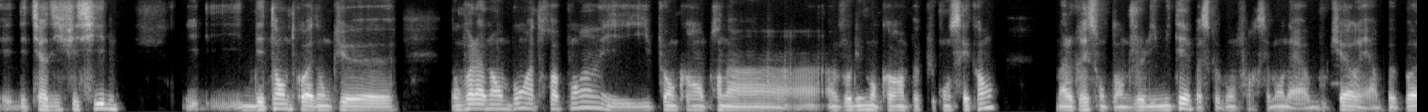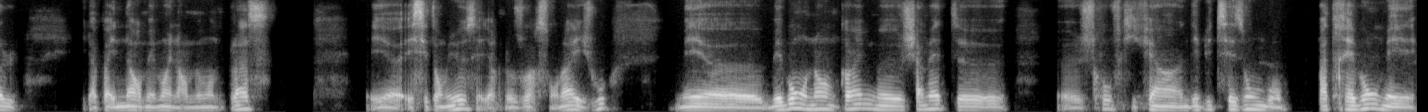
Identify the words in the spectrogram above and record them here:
et des tirs difficiles il détente quoi. Donc, euh, donc voilà, non, bon à trois points, il peut encore en prendre un, volume encore un peu plus conséquent, malgré son temps de jeu limité, parce que bon, forcément, derrière Booker et un peu Paul, il n'a pas énormément, énormément de place. Et, euh, c'est tant mieux, c'est-à-dire que les joueurs sont là, ils jouent. Mais, euh, mais bon, non, quand même, Chamette, je trouve qu'il fait un début de saison, bon, pas très bon, mais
